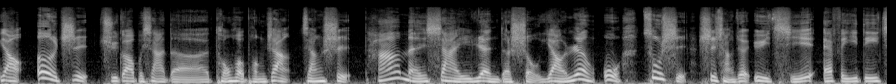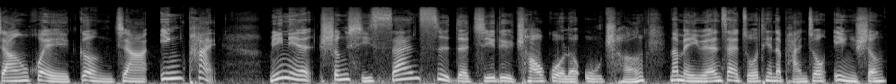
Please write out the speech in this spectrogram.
要遏制居高不下的通货膨胀，将是他们下一任的首要任务。促使市场就预期 FED 将会更加鹰派。明年升息三次的几率超过了五成。那美元在昨天的盘中应声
